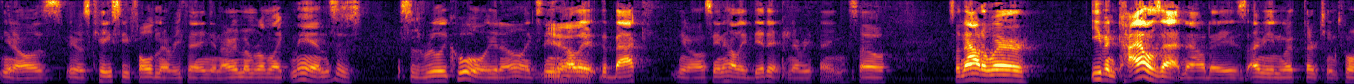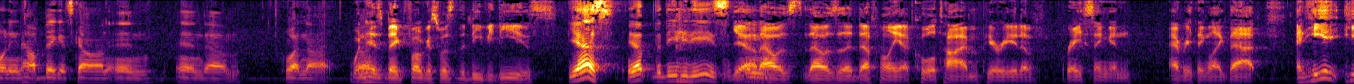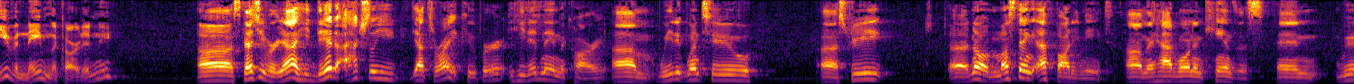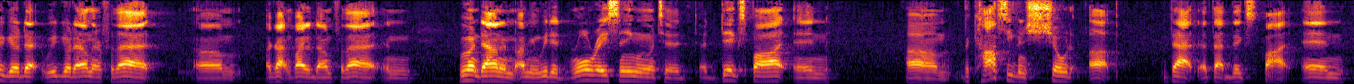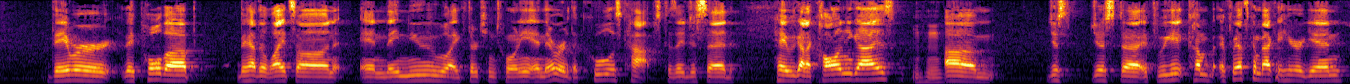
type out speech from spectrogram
you know, it was, it was Casey folding everything. And I remember I'm like, man, this is this is really cool. You know, like seeing Yeah. how they the back, you know, seeing how they did it and everything. So so now to where even Kyle's at nowadays. I mean, with thirteen twenty and how big it's gone and and um, whatnot. When But- his big focus was the DVDs. yes, yep, the DVDs. Yeah, And- that was that was a, definitely a cool time period of racing and everything like that. And he he even named the car, didn't he? Uh, Sketchyvert, yeah, he did actually. That's right, Cooper. He did name the car. Um, we went to uh, Street, uh, no Mustang F body meet. Um, they had one in Kansas, and we would go da- we'd go down there for that. Um, I got invited down for that, and we went down and I mean we did roll racing. We went to a, a dig spot, and um, the cops even showed up that at that dig spot, and they were they pulled up. They had their lights on, and they knew like 1320, and they were the coolest cops because they just said, "Hey, we got a call on you guys. Um, just just uh, if we get come if we have to come back to here again,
